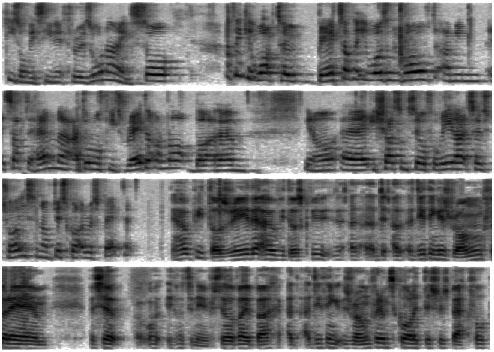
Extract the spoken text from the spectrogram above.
he's only seen it through his own eyes. So I think it worked out better that he wasn't involved. I mean, it's up to him. I don't know if he's read it or not, but um, you know, uh, he shuts himself away. That's his choice, and I've just got to respect it. I hope he does read it. I hope he does. I, I, I do think it's wrong for um what's the name Sivebæk. I, I, do think it was wrong for him to call it disrespectful.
